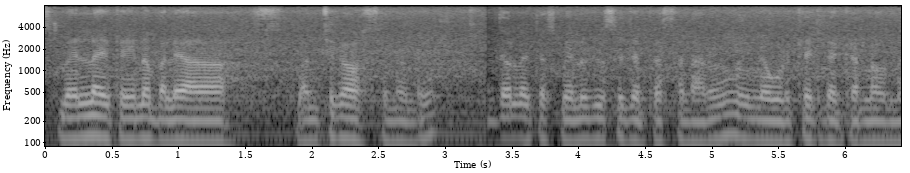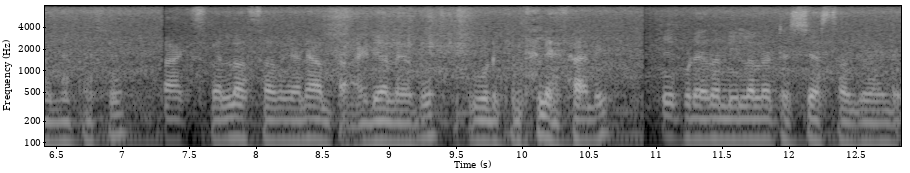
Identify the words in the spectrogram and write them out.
స్మెల్ అయితే అయినా భలే మంచిగా వస్తుందండి. ఇద్దరు అయితే స్మెల్ చూస్తే చెప్పేస్తున్నారు ఇంకా ఉడికే దగ్గరలో ఉందని చెప్పేసి. నాకు స్మెల్ వస్తుంది కానీ అంత ఐడియా లేదు ఉడికిందా లేదా అని. ఇప్పుడు ఏదో నీళ్ళలో టెస్ట్ చేస్తాం చూడండి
